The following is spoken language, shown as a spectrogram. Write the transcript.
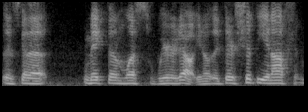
is going to make them less weirded out you know like, there should be an option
